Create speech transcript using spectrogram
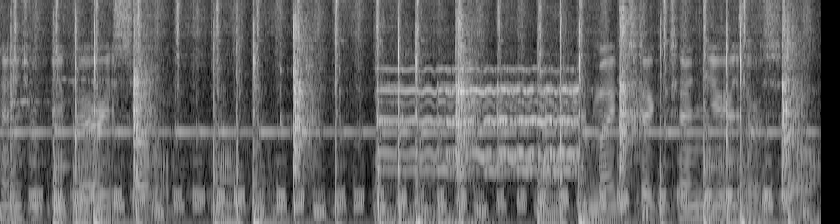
change would be very subtle. It might take ten years or so.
